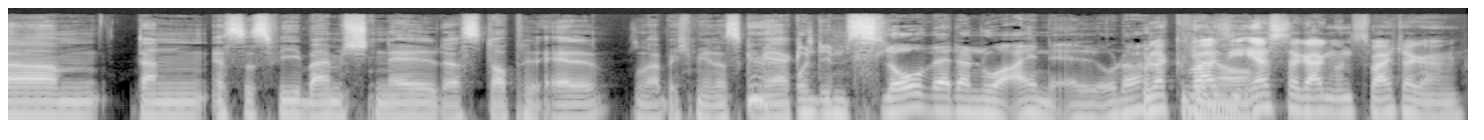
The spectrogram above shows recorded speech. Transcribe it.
ähm, dann ist es wie beim Schnell das Doppel-L. So habe ich mir das gemerkt. Und im Slow wäre dann nur ein L, oder? Oder quasi Genau. erster Gang und zweiter Gang.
